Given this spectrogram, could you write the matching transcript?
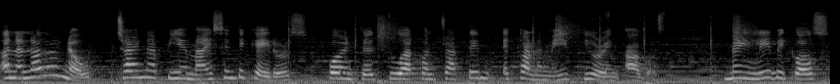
On another note, China PMI's indicators pointed to a contracting economy during August, mainly because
